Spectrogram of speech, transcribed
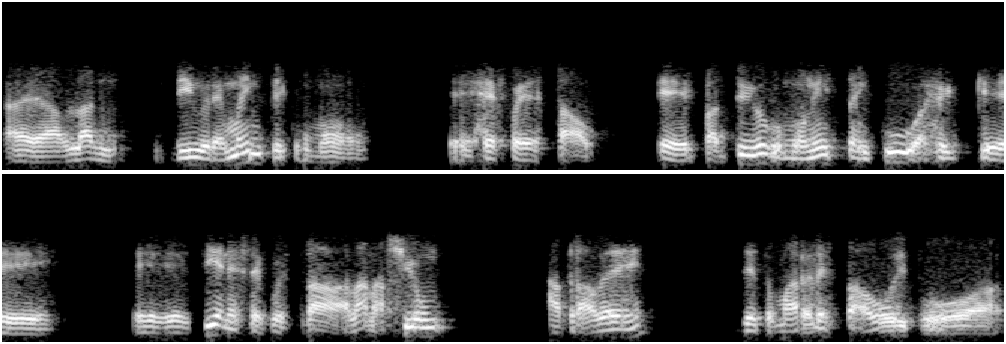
hablar libremente como eh, jefe de Estado. El Partido Comunista en Cuba es el que eh, tiene secuestrada a la nación a través de tomar el Estado y toda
